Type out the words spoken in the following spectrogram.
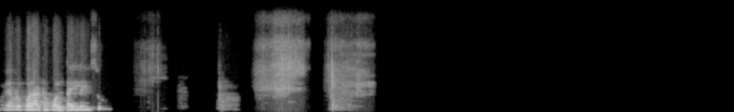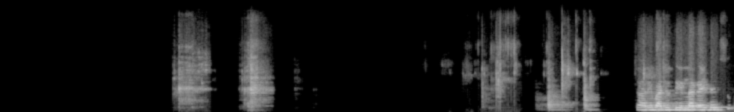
હવે આપણો પરાઠો પલટાઈ લઈશું. ચારે બાજુ તેલ લગાવી દઈશું.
